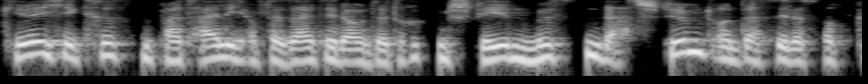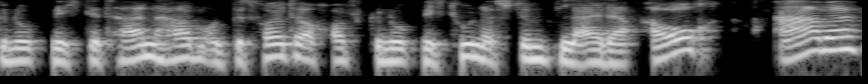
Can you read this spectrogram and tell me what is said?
Kirche, Christen parteilich auf der Seite der Unterdrückten stehen müssten, das stimmt und dass sie das oft genug nicht getan haben und bis heute auch oft genug nicht tun, das stimmt leider auch. Aber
